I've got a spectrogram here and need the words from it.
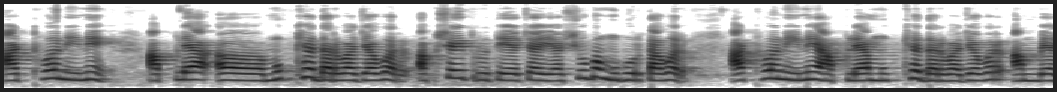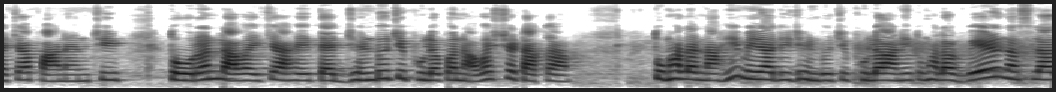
आठवणीने आपल्या मुख्य दरवाजावर अक्षय तृतीयाच्या या शुभ मुहूर्तावर आठवणीने आपल्या मुख्य दरवाजावर आंब्याच्या पानांची तोरण लावायचे आहे. त्यात झेंडूची फुलं पण अवश्य टाका. तुम्हाला नाही मिळाली झेंडूची फुलं आणि तुम्हाला वेळ नसला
